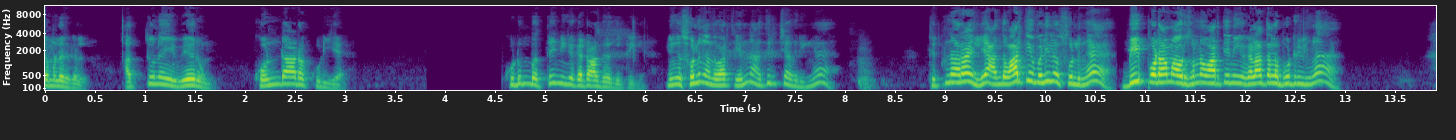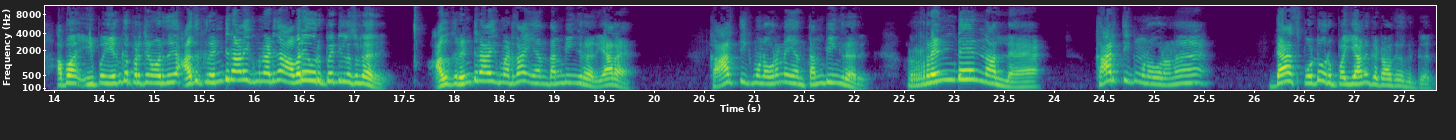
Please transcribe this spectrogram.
தமிழர்கள் அத்துணை வேறும் கொண்டாடக்கூடிய குடும்பத்தை நீங்கள் கெட்டாத திட்டீங்க நீங்கள் சொல்லுங்கள் அந்த வார்த்தை என்ன அதிர்ச்சி ஆகுறீங்க? திட்டினாரா இல்லையா? அந்த வார்த்தையை வெளியில் சொல்லுங்கள் பீப் போடாமல் அவர் சொன்ன வார்த்தையை நீங்கள் கலாத்தால போட்டுருவீங்களா? அப்போ இப்போ எங்கே பிரச்சனை வருது? அதுக்கு ரெண்டு நாளைக்கு முன்னாடி தான் அவரே ஒரு பேட்டியில் சொல்றாரு. அதுக்கு ரெண்டு நாளைக்கு முன்னாடி தான் என் தம்பிங்கிறார். யார? கார்த்திக் மனோகரனை என் தம்பிங்கிறாரு. ரெண்டே நாளில் கார்த்திக் மனோகரனை டேஸ் போட்டு ஒரு பையானு கெட்டாத திட்டாரு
